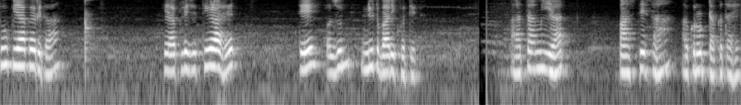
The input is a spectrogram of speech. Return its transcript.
तूप याकरिता हे आपले जे तीळ आहेत ते अजून नीट बारीक होतील. आता मी यात पाच ते सहा अक्रोड टाकत आहे.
